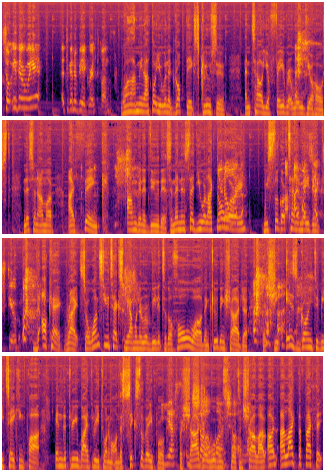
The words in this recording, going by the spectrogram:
so either way, it's gonna be a great event. Well, I mean, I thought you were going to drop the exclusive and tell your favorite radio host, listen, Amar, I think I'm going to do this. And then instead you were like, don't know what? worry. We still got 10 I amazing. might text you. Okay, right. So once you text me, I'm going to reveal it to the whole world, including Sharjah, that she is going to be taking part in the 3x3 tournament on the 6th of April Yes, for Sharjah Women's Sports. Inshallah. I, I like the fact that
